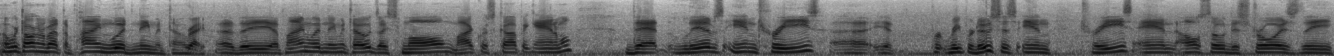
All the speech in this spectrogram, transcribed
Well, we're talking about the pine wood nematode. Right. Uh, the uh, pine wood nematode is a small microscopic animal that lives in trees. Uh, it reproduces in trees and also destroys the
